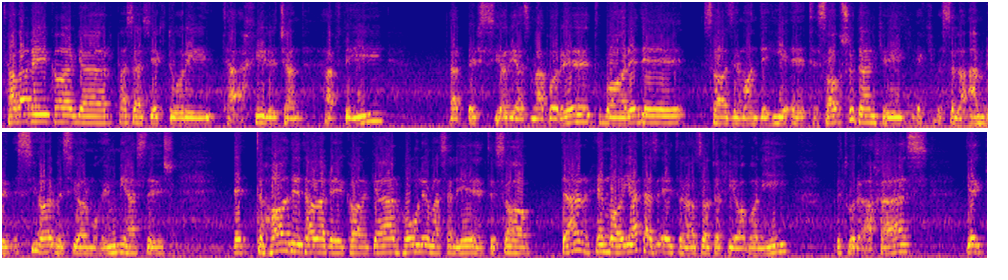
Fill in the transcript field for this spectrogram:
طبقه کارگر پس از یک دوری تأخیر چند هفته ای در بسیاری از موارد وارد سازماندهی اعتصاب شدن که یک به امر بسیار بسیار مهمی هستش. اتحاد طبقه کارگر حول مسئله اعتصاب در حمایت از اعتراضات خیابانی به طور اخص یک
